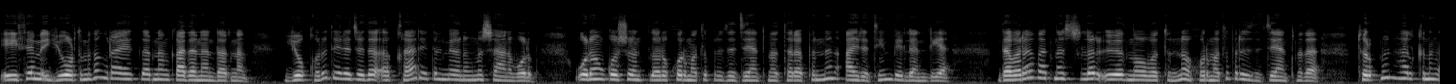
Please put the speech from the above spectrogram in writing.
eýsem, ýurdumyzyň raýatlarynyň gazananlarynyň ýokary derejede ykrar edilmeginiň nyşany bolup, olaň goşantlary hormatly Prezidentimiz tarapyndan aýratyn bellenilýär. Dabara gatnaşyjylar öz nobatynda hormatly Prezidentimize türkmen halkynyň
